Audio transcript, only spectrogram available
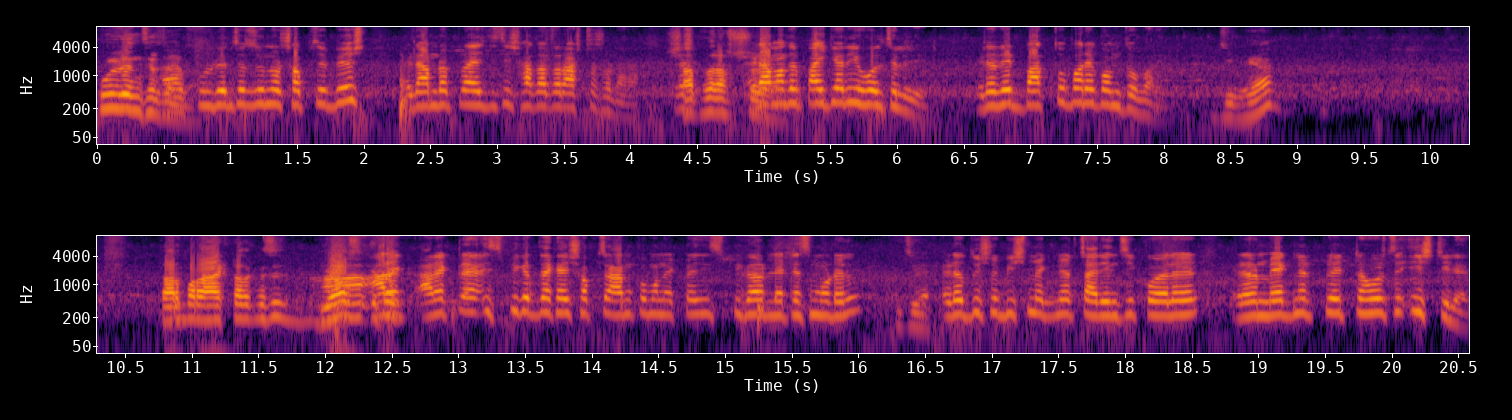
ফুল রেঞ্জের জন্য। ফুল রেঞ্জের জন্য সবচেয়ে বেস্ট এটা আমরা প্রাইস দিচ্ছি সাত হাজার আটশোশো টাকা। সাত হাজার আটশো এটা আমাদের পাইকারি হোলসেল রেট এটা রেট বাড়তেও পারে কমতেও পারে। জি ভাইয়া। তারপর আরেকটা দেখতেছি আরেকটা স্পিকার দেখাই সবচেয়ে আনকমন একটা স্পিকার লেটেস্ট মডেল এটা দুশো বিশ ম্যাগনেট চার ইঞ্চি কয়েলের এটার ম্যাগনেট প্লেটটা হচ্ছে স্টিলের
